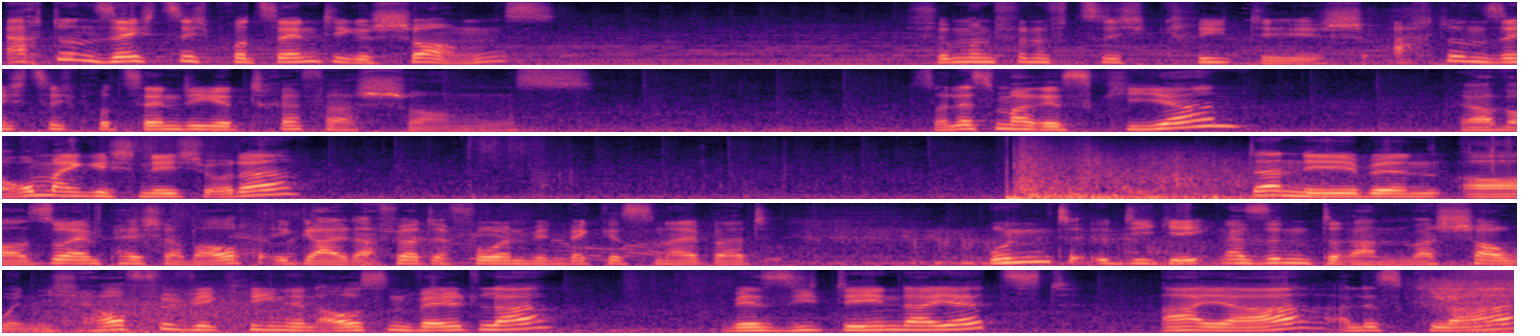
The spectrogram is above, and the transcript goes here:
68-prozentige Chance. 55 kritisch. 68-prozentige Trefferchance. Soll es mal riskieren? Ja, warum eigentlich nicht, oder? Daneben. Oh, so ein Pech aber auch. Egal, dafür hat er vorhin wen weggesnipert. Und die Gegner sind dran. Mal schauen. Ich hoffe, wir kriegen den Außenweltler. Wer sieht den da jetzt? Ah ja, alles klar.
